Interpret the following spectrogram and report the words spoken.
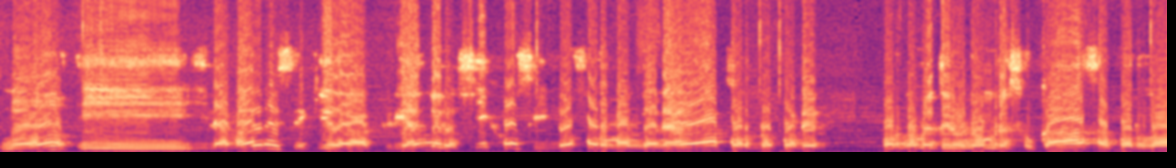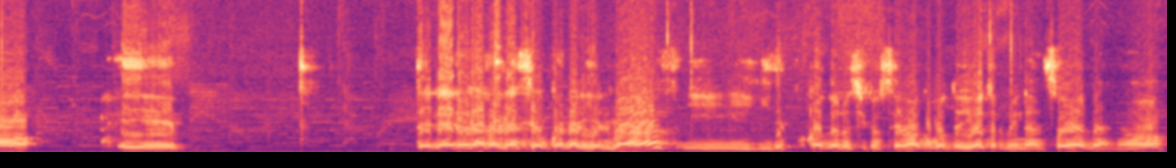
¿no? Y, la madre se queda criando a los hijos y no formando nada por no poner, por no meter un hombre a su casa, por no eh, tener una relación con alguien más y, y después cuando los hijos se van, como te digo, terminan solas, ¿no?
